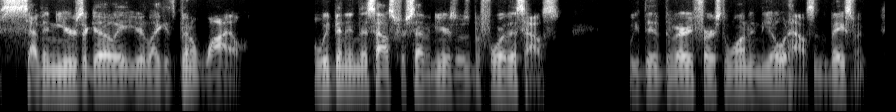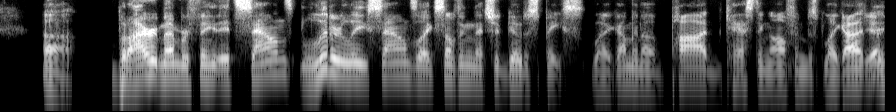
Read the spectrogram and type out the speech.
seven years ago, eight years, like it's been a while. We've been in this house for seven years. It was before this house. We did the very first one in the old house in the basement. Uh, but I remember thinking it sounds literally sounds like something that should go to space. Like I'm in a pod casting off and just like I, Yeah. I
